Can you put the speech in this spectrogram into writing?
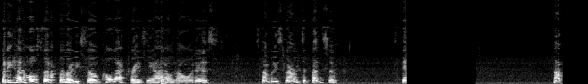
But he had a whole setup already, so call that crazy. I don't know what is. Somebody's very defensive. Not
